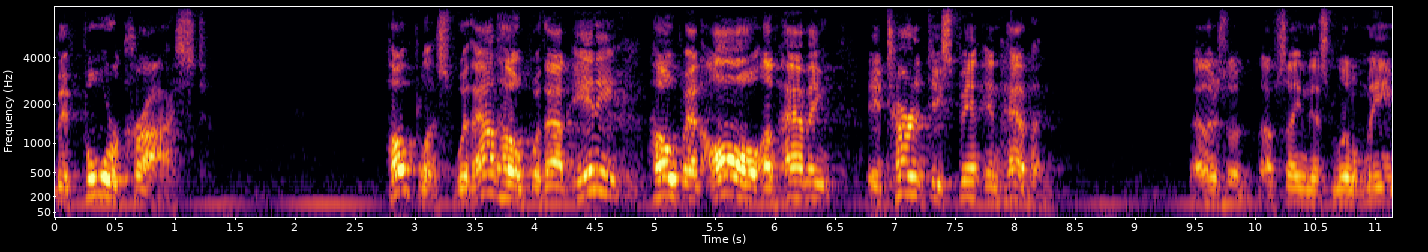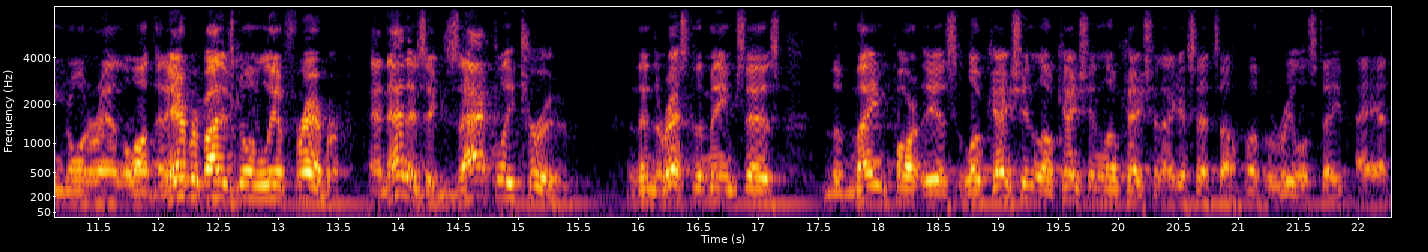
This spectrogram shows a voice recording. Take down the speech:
before Christ. Hopeless, without hope, without any hope at all of having eternity spent in heaven. Now, there's a, I've seen this little meme going around a lot that everybody's going to live forever. And that is exactly true. And then the rest of the meme says the main part is location, location, location. I guess that's off of a real estate ad.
